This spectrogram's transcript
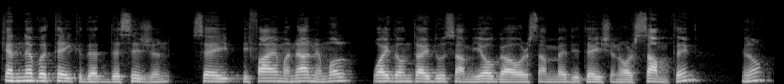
can never take that decision. Say, if I am an animal, why don't I do some yoga or some meditation or something, you know,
